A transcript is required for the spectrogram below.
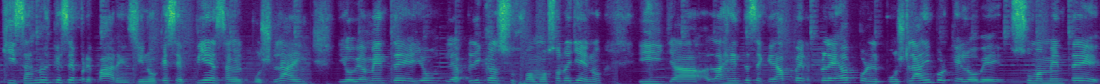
quizás no es que se preparen, sino que se piensan el pushline y obviamente ellos le aplican su famoso relleno y ya la gente se queda perpleja por el pushline porque lo ve sumamente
